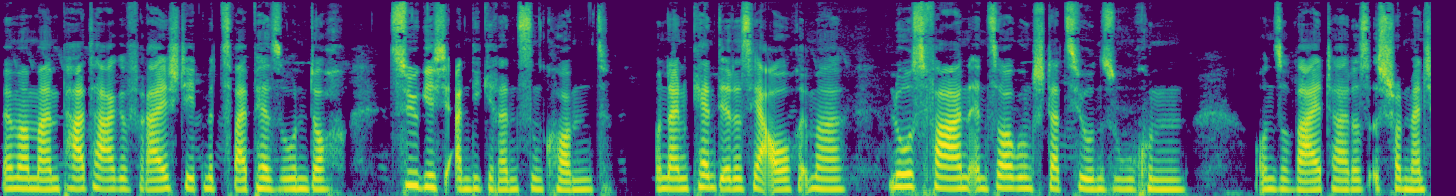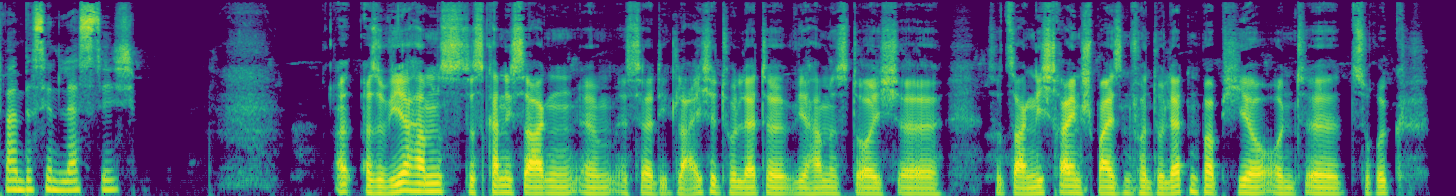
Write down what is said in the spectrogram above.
wenn man mal ein paar Tage frei steht, mit zwei Personen doch zügig an die Grenzen kommt. Und dann kennt ihr das ja auch immer, losfahren, Entsorgungsstation suchen und so weiter. Das ist schon manchmal ein bisschen lästig. Also wir haben es, das kann ich sagen, ähm, ist ja die gleiche Toilette. Wir haben es durch äh, sozusagen nicht reinschmeißen von Toilettenpapier und äh, zurück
